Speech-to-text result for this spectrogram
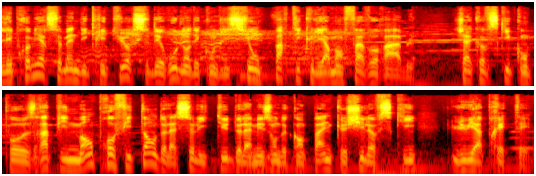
Les premières semaines d'écriture se déroulent dans des conditions particulièrement favorables. Tchaïkovski compose rapidement, profitant de la solitude de la maison de campagne que Chilovski lui a prêtée.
